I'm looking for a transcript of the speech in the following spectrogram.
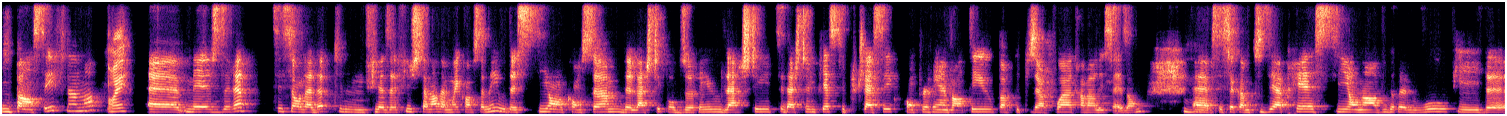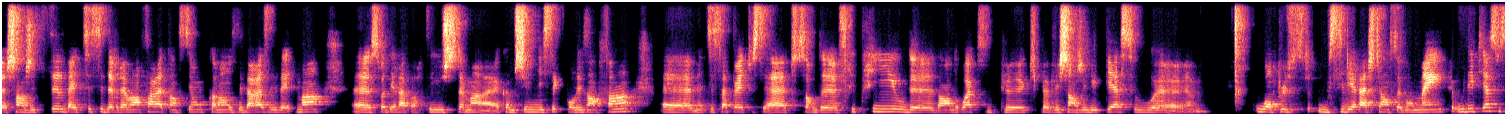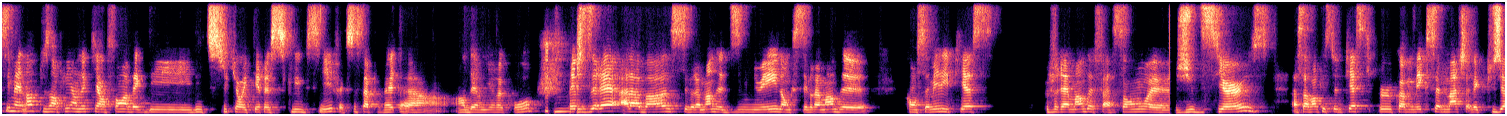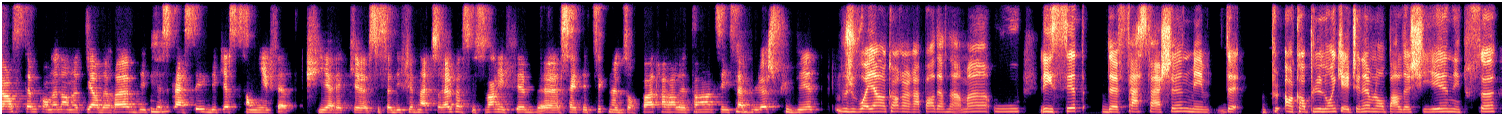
y penser finalement. Ouais. Euh, mais je dirais si on adopte une philosophie justement de moins consommer ou de si on consomme, de l'acheter pour durer ou de l'acheter, d'acheter une pièce qui est plus classique qu'on peut réinventer ou porter plusieurs fois à travers les saisons. Mm-hmm. Euh, c'est ça, comme tu dis après, si on a envie de renouveau puis de changer de style, ben, c'est de vraiment faire attention comment on se débarrasse des vêtements, euh, soit des rapportés justement euh, comme chez Municic pour les enfants, euh, mais ça peut être aussi à toutes sortes de friperies ou d'endroits qui, peut, qui peuvent échanger les pièces ou euh, ou on peut aussi les racheter en seconde main. Ou des pièces aussi maintenant, de plus en plus, il y en a qui en font avec des, des tissus qui ont été recyclés aussi. Fait que ça, ça pourrait être en, dernier recours. Mm-hmm. Mais je dirais, à la base, c'est vraiment de diminuer. Donc, c'est vraiment de consommer les pièces vraiment de façon euh, judicieuse, à savoir que c'est une pièce qui peut comme mix and match avec plusieurs items qu'on a dans notre garde-robe, des pièces mhm. classiques, des pièces qui sont bien faites, puis avec euh, c'est ça des fibres naturelles parce que souvent les fibres euh, synthétiques ne durent pas à travers le temps, tu sais, ça mhm. bouloche plus vite. Je voyais encore un rapport dernièrement où les sites de fast fashion, mais de encore plus loin qu'H&M, là on parle de Shein et tout ça,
